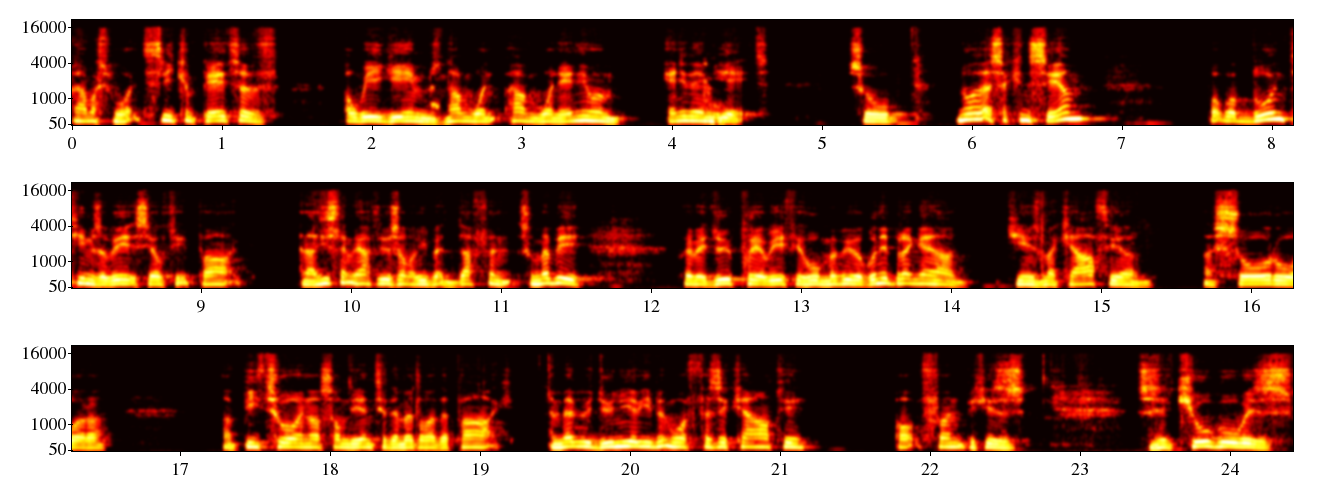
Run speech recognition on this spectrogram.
I must what, three competitive away games and haven't won, haven't won any of them, any of them yet. So, no, that's a concern. But we're blowing teams away at Celtic Park. And I just think we have to do something a bit different. So maybe when we do play away from home, maybe we're going to bring in a James McCarthy or a Soro or a, a Bitton or somebody into the middle of the park. And maybe we do need a wee bit more physicality up front because, as I said, Kyogo was,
